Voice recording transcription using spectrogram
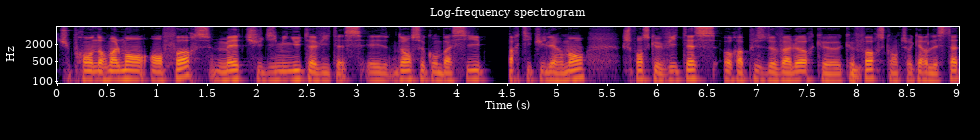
tu prends normalement en force, mais tu diminues ta vitesse. Et dans ce combat-ci, particulièrement, je pense que vitesse aura plus de valeur que, que force. Quand tu regardes les stats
